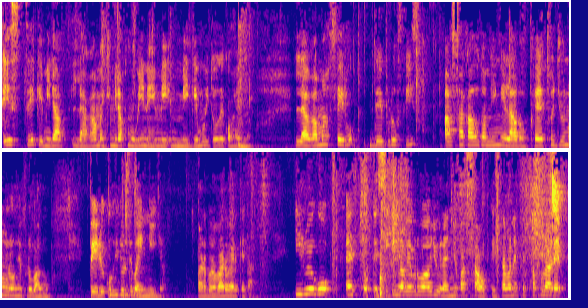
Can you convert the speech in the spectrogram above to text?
Este, que mirad, la gama, es que mirad cómo viene, ¿eh? me, me quemo y todo de cogerlo. La gama cero de Procis ha sacado también helados, que estos yo no los he probado, pero he cogido el de vainilla para probar a ver qué tal. Y luego estos que sí que yo había probado yo el año pasado, que estaban espectaculares,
